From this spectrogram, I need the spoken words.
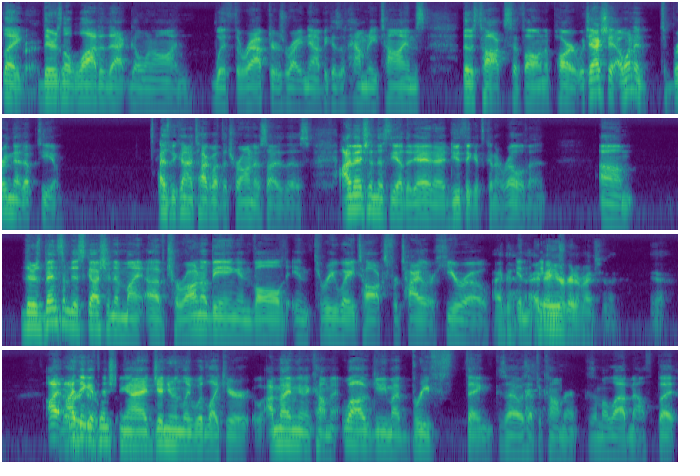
Like right. there's a lot of that going on with the Raptors right now because of how many times those talks have fallen apart. Which actually, I wanted to bring that up to you as we kind of talk about the Toronto side of this. I mentioned this the other day, and I do think it's kind of relevant. Um, there's been some discussion of my of Toronto being involved in three way talks for Tyler Herro. I, in the I know you were going to mention that. I, I think it's interesting. I genuinely would like your. I'm not even going to comment. Well, I'll give you my brief thing because I always have to comment because I'm a loudmouth. But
